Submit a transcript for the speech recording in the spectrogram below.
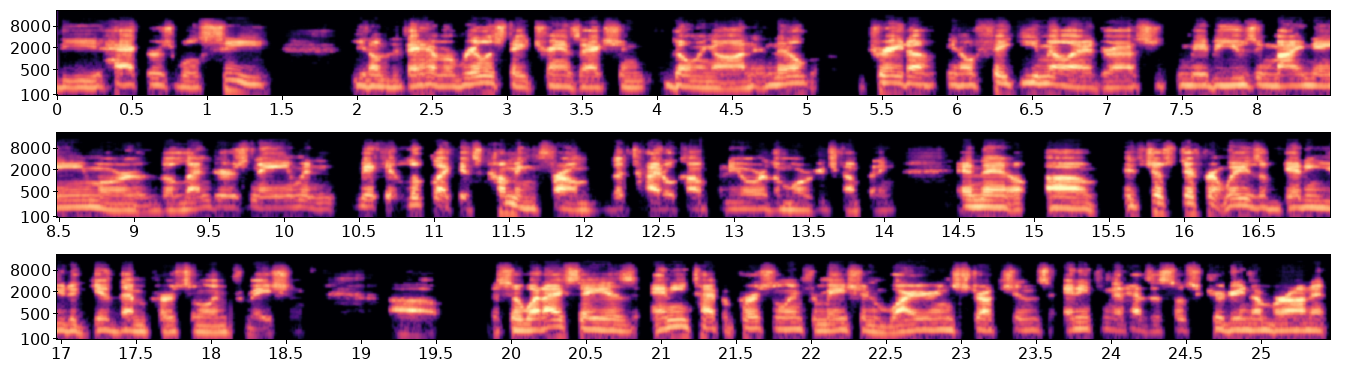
the hackers will see, you know, that they have a real estate transaction going on, and they'll create a you know fake email address, maybe using my name or the lender's name, and make it look like it's coming from the title company or the mortgage company. And then uh, it's just different ways of getting you to give them personal information. So what I say is any type of personal information, wire instructions, anything that has a social security number on it,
